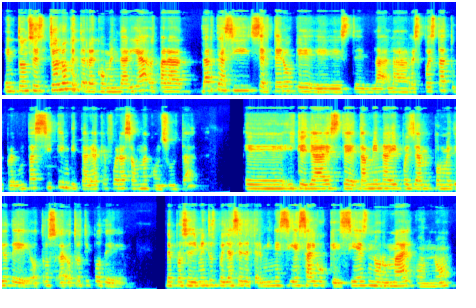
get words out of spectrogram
Entonces, yo lo que te recomendaría, para darte así certero que este, la, respuesta a tu pregunta, sí te invitaría a que fueras a una consulta eh, y que ya este, también ahí, pues ya por medio de otros, otro tipo de, procedimientos, pues ya se determine si es algo que sí es normal o no.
